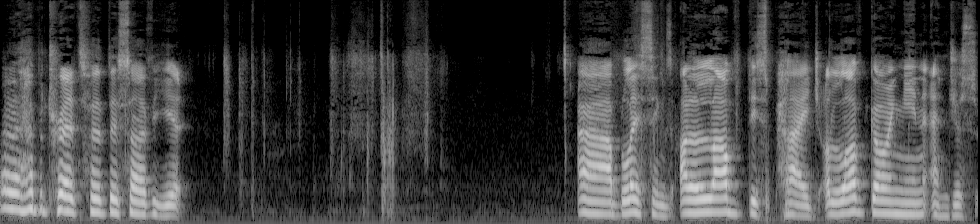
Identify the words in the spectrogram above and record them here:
I haven't transferred this over yet. Uh, blessings. I love this page. I love going in and just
